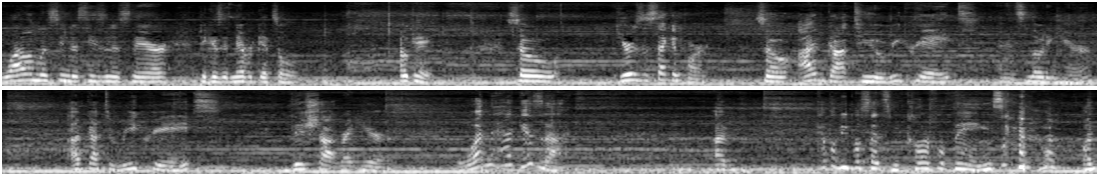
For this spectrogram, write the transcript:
while I'm listening to Season and Snare because it never gets old. Okay, so here's the second part. So I've got to recreate, and it's loading here, I've got to recreate this shot right here. What in the heck is that? I've, a couple people said some colorful things on,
